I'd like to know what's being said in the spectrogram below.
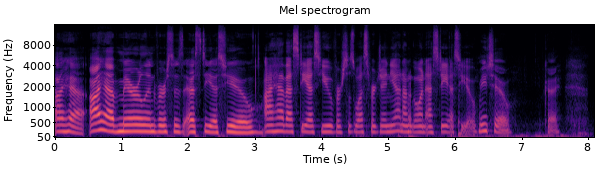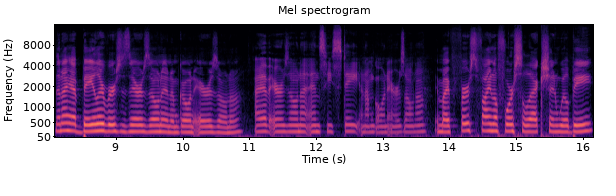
I have I have Maryland versus SDSU. I have SDSU versus West Virginia, and I'm going SDSU. Me too. Okay. Then I have Baylor versus Arizona, and I'm going Arizona. I have Arizona, NC State, and I'm going Arizona. And my first Final Four selection will be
